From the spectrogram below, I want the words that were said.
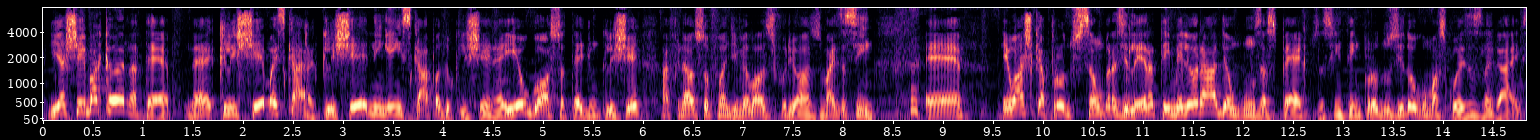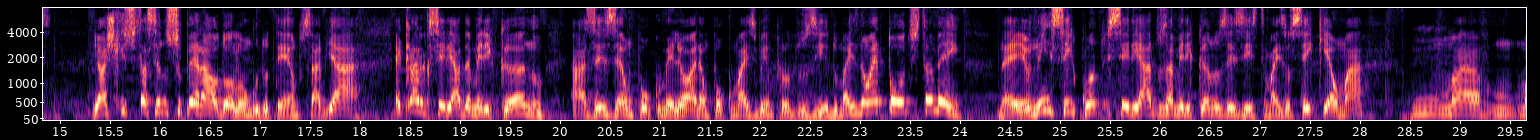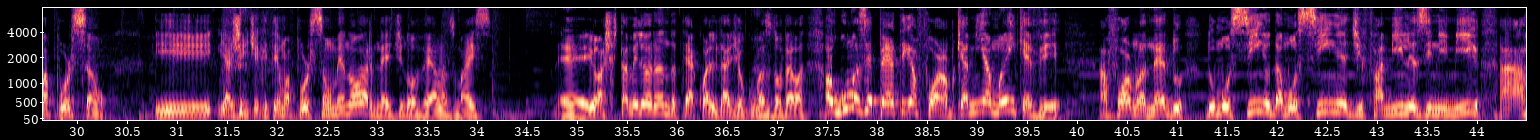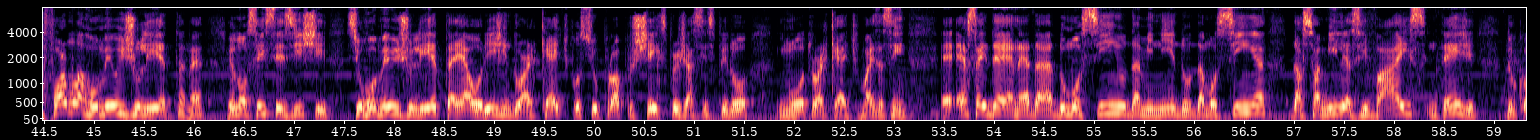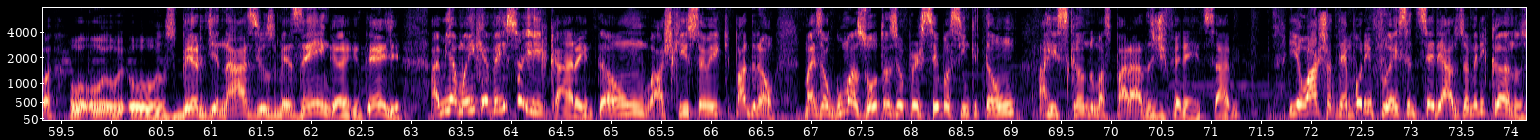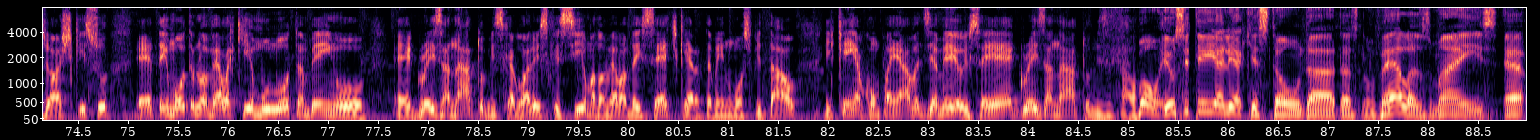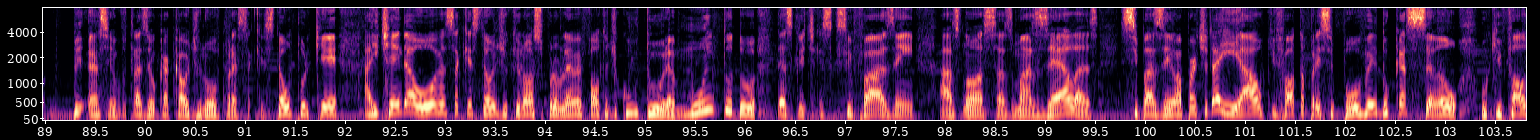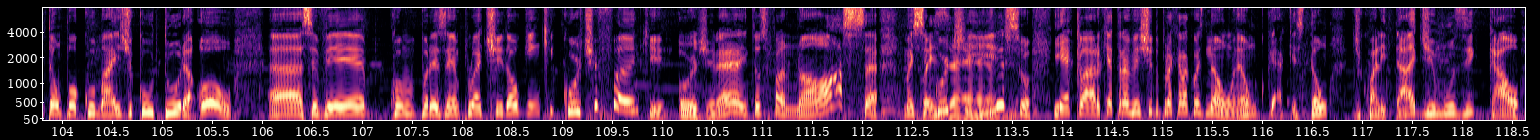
E achei bacana até, né? Clichê, mas cara, clichê, ninguém escapa do clichê, né? E eu gosto até de um clichê, afinal eu sou fã de Velozes e Furiosos. Mas assim, é, eu acho que a produção brasileira tem melhorado em alguns aspectos, assim, tem produzido algumas coisas legais. E eu acho que isso está sendo superado ao longo do tempo, sabe? Ah, é claro que seriado americano às vezes é um pouco melhor, é um pouco mais bem produzido, mas não é todos também. Né? Eu nem sei quantos seriados americanos existem, mas eu sei que é uma uma, uma porção. E, e a gente aqui tem uma porção menor, né, de novelas, mas é, eu acho que tá melhorando até a qualidade de algumas é. novelas. Algumas repetem a forma, porque a minha mãe quer ver a fórmula né, do, do mocinho, da mocinha, de famílias inimigas, a, a fórmula Romeu e Julieta, né? Eu não sei se existe, se o Romeu e Julieta é a origem do arquétipo ou se o próprio Shakespeare já se inspirou em outro arquétipo, mas assim, é, essa ideia, né, da, do mocinho, da menina, da mocinha, das famílias rivais, entende? Do, o, o, os Berdinazzi e os Mezenga, entende? A minha mãe quer ver isso aí, cara, então acho que isso é meio que padrão, mas algumas outras eu percebo assim que estão arriscando umas paradas diferentes, sabe? E eu acho até uhum. por influência de seriados americanos. Eu acho que isso. É, tem uma outra novela que emulou também o é, Grey's Anatomy, que agora eu esqueci, uma novela das sete, que era também num hospital. E quem acompanhava dizia: Meu, isso aí é Grey's Anatomy e tal. Bom, eu citei ali a questão da, das novelas, mas. É, assim, eu vou trazer o Cacau de novo para essa questão, porque a gente ainda ouve essa questão de que o nosso problema é falta de cultura. Muito do, das críticas que se fazem às nossas mazelas se baseiam a partir daí. Ah, o que falta para esse povo é educação, o que falta é um pouco mais de cultura. Ou uh, você vê como, por exemplo, é tido alguém que curte funk hoje, né? Então você fala, nossa, mas você pois curte é. isso? E é claro que é travestido por aquela coisa. Não, é um, a questão de qualidade musical.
